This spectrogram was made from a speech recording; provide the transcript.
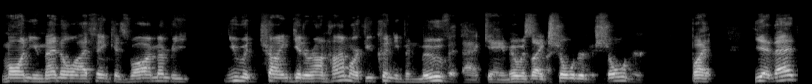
monumental, I think, as well. I remember you, you would try and get around Highmark, you couldn't even move at that game. It was like shoulder to shoulder. But yeah, that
